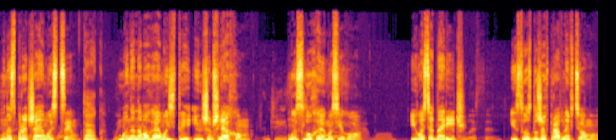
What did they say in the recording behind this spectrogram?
Ми не сперечаємось з цим. Так, Ми не намагаємось йти іншим шляхом. Ми слухаємось його. І ось одна річ: Ісус дуже вправний в цьому.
